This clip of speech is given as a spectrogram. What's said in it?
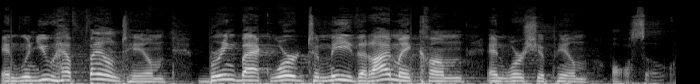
and when you have found him, bring back word to me that I may come and worship him also.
